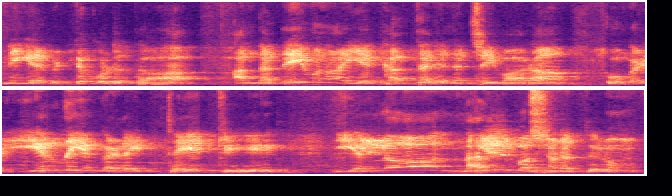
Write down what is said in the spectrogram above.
நீங்க விட்டு கொடுத்தா அந்த தேவனாய கத்தர் என்ன செய்வாரா? உங்கள் இருதயங்களை தேற்றி எல்லா நல் வசனத்திலும்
